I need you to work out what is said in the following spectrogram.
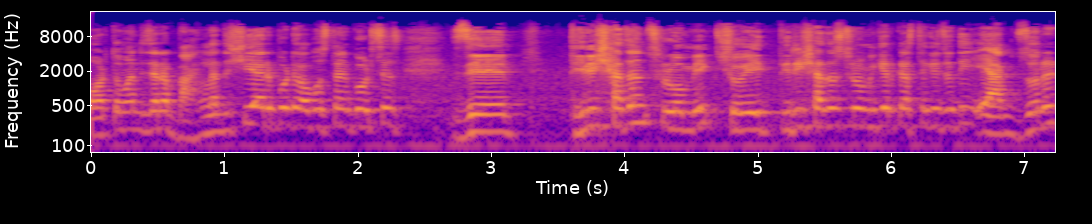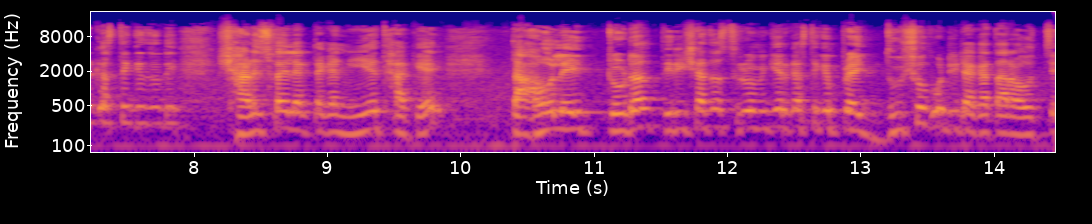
বর্তমানে যারা বাংলাদেশি এয়ারপোর্টে অবস্থান করছে, যে তিরিশ হাজার শ্রমিক সো এই তিরিশ হাজার শ্রমিকের কাছ থেকে যদি, একজনের কাছ থেকে যদি সাড়ে ছয় লাখ টাকা নিয়ে থাকে, তাহলে এই টোটাল তিরিশ হাজার শ্রমিকের কাছ থেকে প্রায় দুশো কোটি টাকা তারা হচ্ছে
